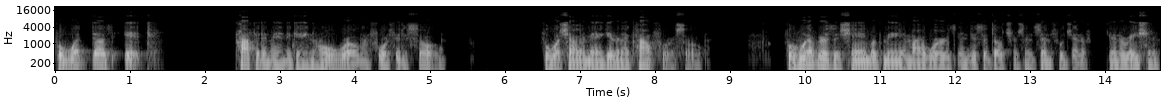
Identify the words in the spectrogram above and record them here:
For what does it profit a man to gain the whole world and forfeit his soul? For what shall a man give an account for his soul? For whoever is ashamed of me and my words in this adulterous and sinful gener- generation,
